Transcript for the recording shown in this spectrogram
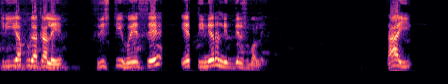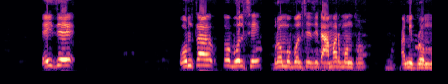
ক্রিয়া পুরাকালে সৃষ্টি হয়েছে এ তিনেরও নির্দেশ বলে। তাই এই যে ওমটা তো বলছে, ব্রহ্ম বলছে, যেটা আমার মন্ত্র, আমি ব্রহ্ম।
